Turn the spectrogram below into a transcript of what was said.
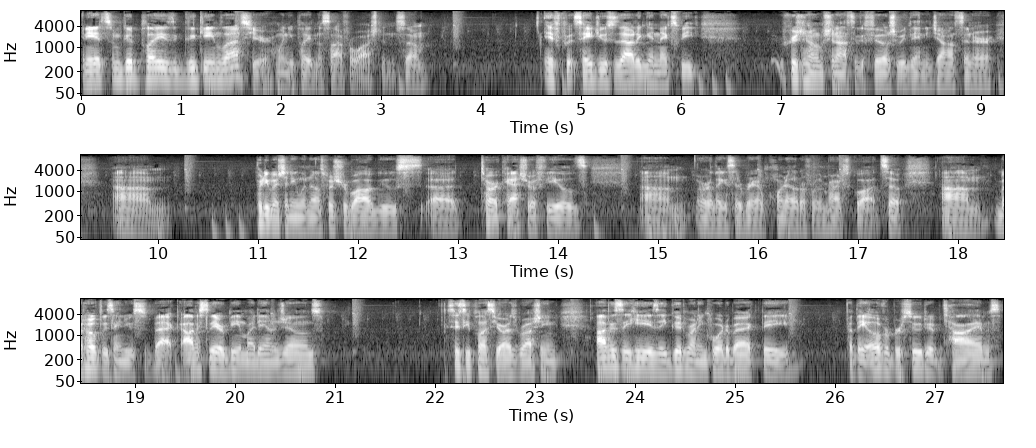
and he had some good plays, good games last year when he played in the slot for Washington. So, if St-Juste is out again next week, Christian Holmes should not see the field. It should be Danny Johnson or um, pretty much anyone else. Rachad Wildgoose, uh, Tariq Castro Fields. Um, or like I said, bring up Cornell from the practice squad. So, um, but hopefully St-Juste is back. Obviously, they were beaten by Daniel Jones, 60 plus yards rushing. Obviously, he is a good running quarterback. They, but they over pursued at times.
